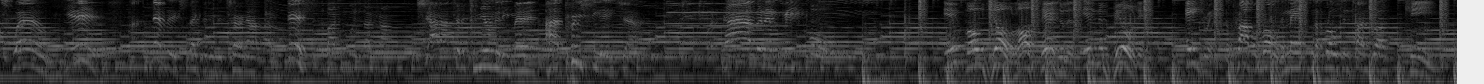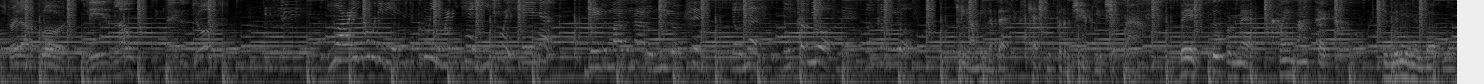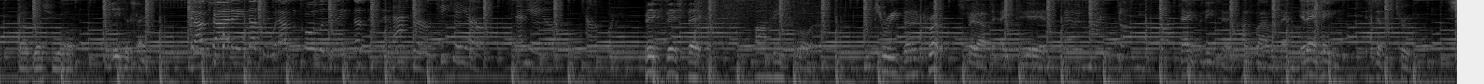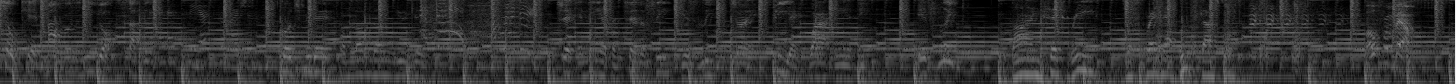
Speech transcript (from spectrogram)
12 years. I never expected it to turn out like this. TheBoxingVoice.com. Shout out to the community, man. I appreciate y'all. happening, people? Info Joe, Los Angeles, in the building. Adrian, the problem wrong, the man from the frozen tundra. King, Straight out of Florida. Liz Lowe, David Maldonado, New York City. Yo, Nuts, don't cut me off, man. Don't cut me off. King I mean of Essex, catch me for the championship rounds. Big Superman, Plainview, Texas. Davidian in Buffalo. God bless you all. Jesus' name. Without y'all, it ain't nothing. Without the callers, ain't nothing, man. Batgirl, TKO, San Diego, California. Big Fish Factory, Palm Beach, Florida. Treat the incredible, straight out the ATL. 26 Reed just spread that boots gospel. Both from Bell,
